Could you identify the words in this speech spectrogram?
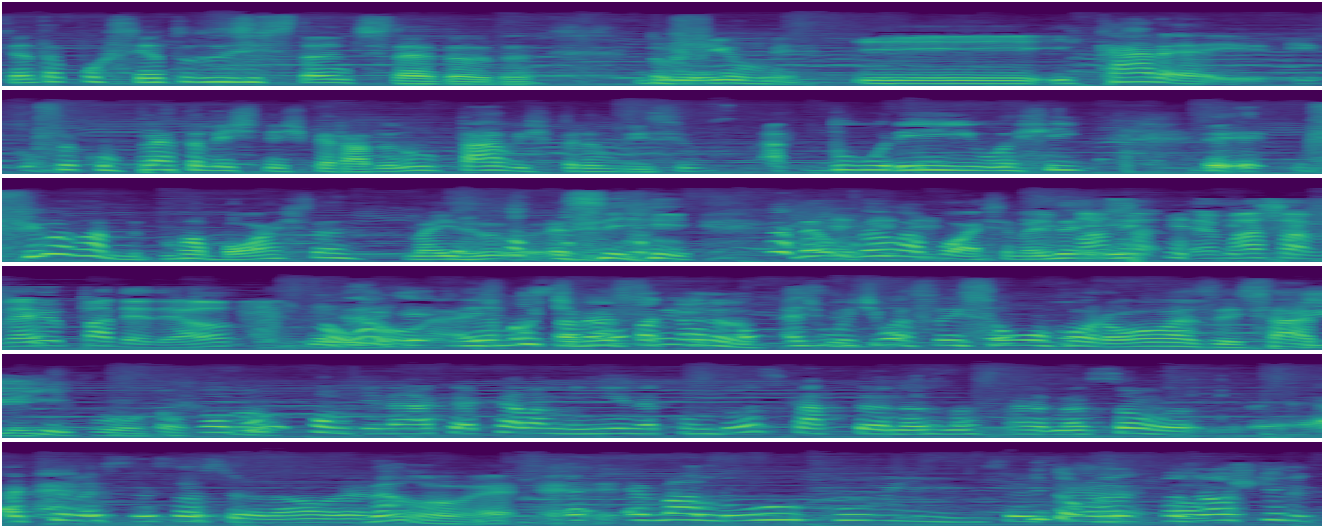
80% dos instantes, né? Do, do, do filme. E, e, cara, foi completamente inesperado. Eu não tava esperando isso. Eu adorei, eu achei. é, O filme é uma, uma bosta, mas assim. Não, não é uma bosta, mas é, é. massa, é massa velho pra dedéu. Não, Não, as é pra motivações, caramba. as motivações são horrorosas, sabe? Tipo, Não, combinar que aquela menina com duas katanas nas pernas são. Aquilo é sensacional, né? não, é, é- É, é maluco e. Então, mas, mas eu, acho que ele,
